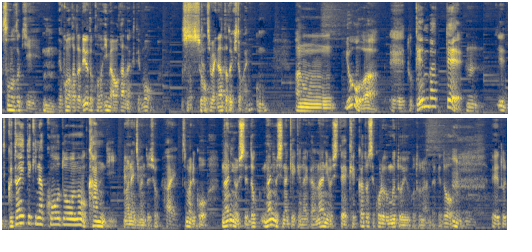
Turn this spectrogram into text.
その時、うん。でこの方で言うと、この今分かんなくても、立場になった時とかに？うんあのー要は、えっ、と、現場って、うん。え具体的な行動の管理、マネジメントでしょ、はい。つまりこう、何をしてど、何をしなきゃいけないから何をして、結果としてこれを生むということなんだけど、うん。えっ、と、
